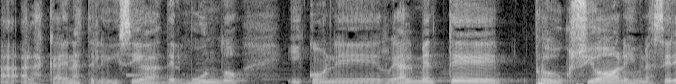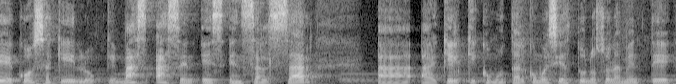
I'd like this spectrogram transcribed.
a, las cadenas televisivas del mundo y con eh, realmente producciones y una serie de cosas que lo que más hacen es ensalzar a, aquel que como tal, como decías tú, no solamente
